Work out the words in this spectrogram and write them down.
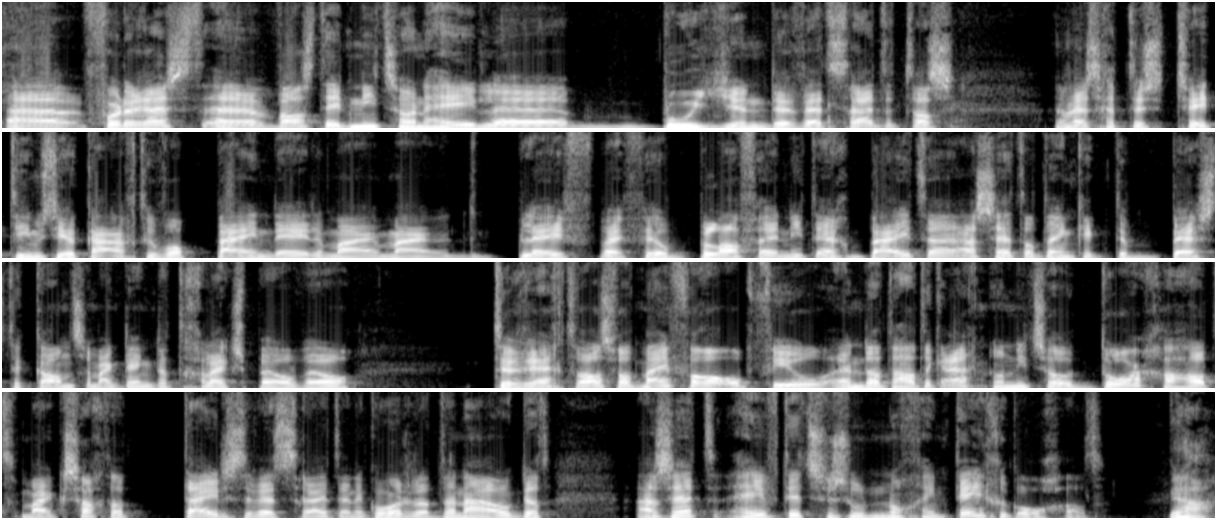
Eh, voor de rest eh, was dit niet zo'n hele boeiende wedstrijd. Het was een wedstrijd tussen twee teams die elkaar af en toe wel pijn deden. Maar, maar het bleef bij veel blaffen en niet echt bijten. AZ had denk ik de beste kansen. Maar ik denk dat het gelijkspel wel terecht was. Wat mij vooral opviel, en dat had ik eigenlijk nog niet zo doorgehad. Maar ik zag dat tijdens de wedstrijd en ik hoorde dat daarna ook. Dat AZ heeft dit seizoen nog geen tegengoal gehad. Ja,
